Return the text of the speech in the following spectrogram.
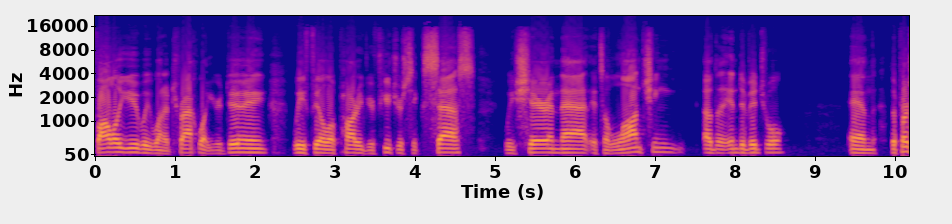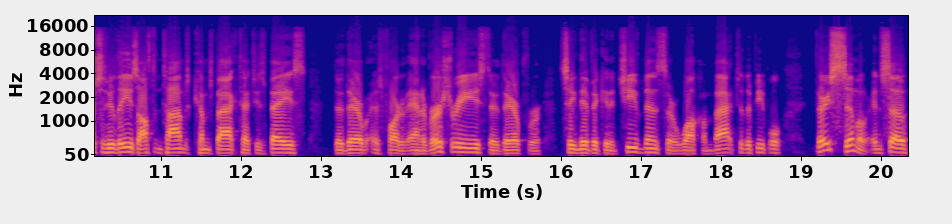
follow you, we want to track what you're doing, we feel a part of your future success, we share in that. It's a launching of the individual. And the person who leaves oftentimes comes back, touches base. They're there as part of anniversaries. They're there for significant achievements. They're welcome back to the people. Very similar. And so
